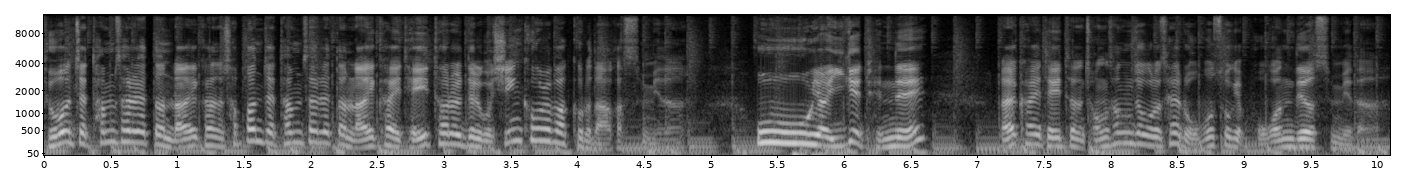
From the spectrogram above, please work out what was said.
두 번째 탐사를 했던 라이카는 첫 번째 탐사를 했던 라이카의 데이터를 들고 싱크홀 밖으로 나갔습니다. 오, 야 이게 됐네? 라이카의 데이터는 정상적으로 새 로봇 속에 복원되었습니다.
